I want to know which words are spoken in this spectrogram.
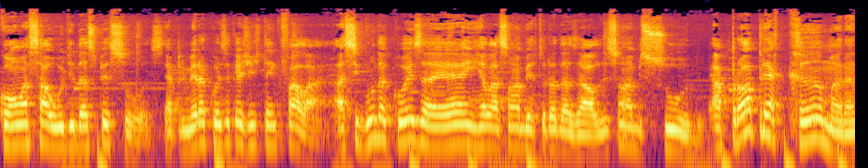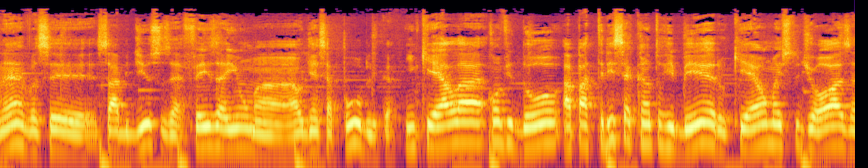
com a saúde das pessoas. É a primeira coisa que a gente tem que falar. A segunda coisa é em relação à abertura das aulas. Isso é um absurdo. A própria Câmara, né, você sabe disso, Zé, fez aí uma audiência pública em que ela convidou a Patrícia Canto Ribeiro, que é uma estudiosa,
